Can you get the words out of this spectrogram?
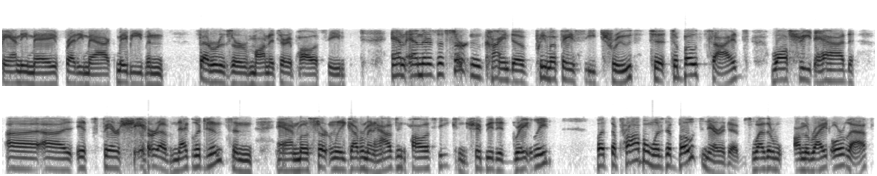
Fannie Mae, Freddie Mac, maybe even Federal Reserve monetary policy. And and there's a certain kind of prima facie truth to, to both sides. Wall Street had uh, uh, its fair share of negligence, and and most certainly government housing policy contributed greatly. But the problem was that both narratives, whether on the right or left,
